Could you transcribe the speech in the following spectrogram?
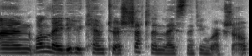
and one lady who came to a Shetland lace knitting workshop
